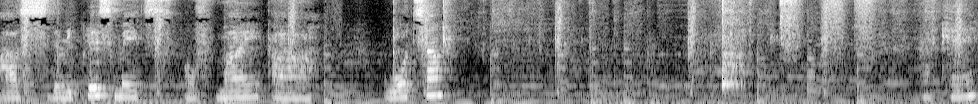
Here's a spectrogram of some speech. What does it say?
as the replacement of my uh, water. Okay.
